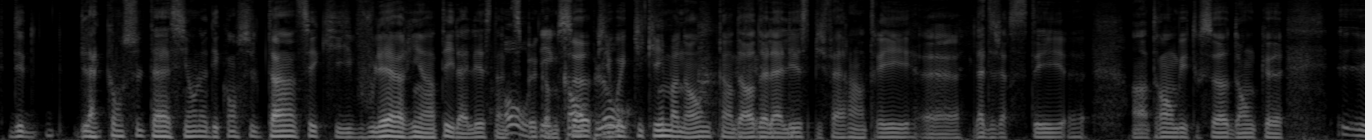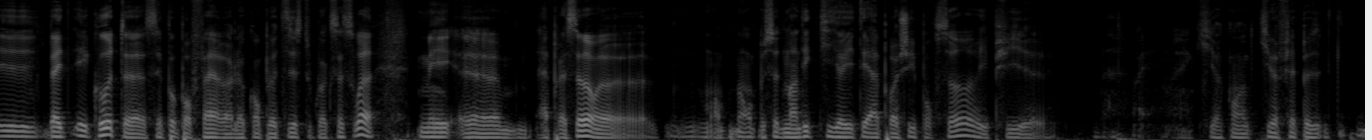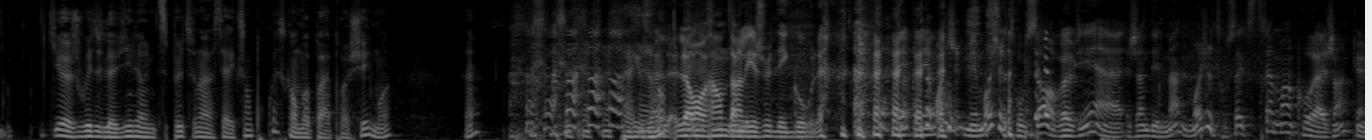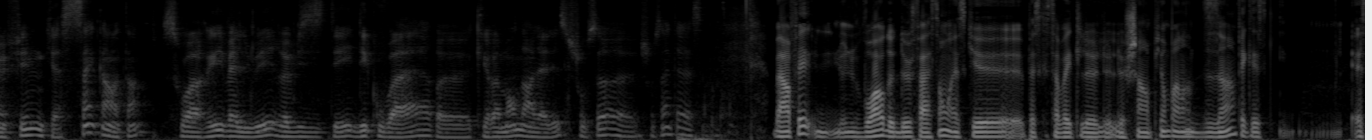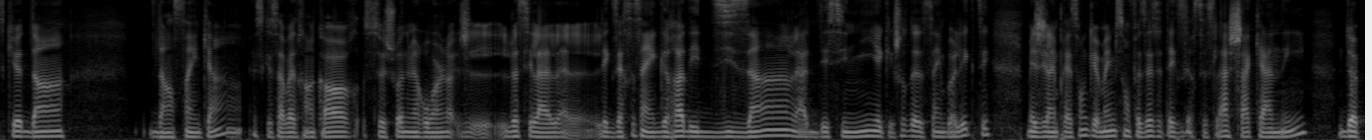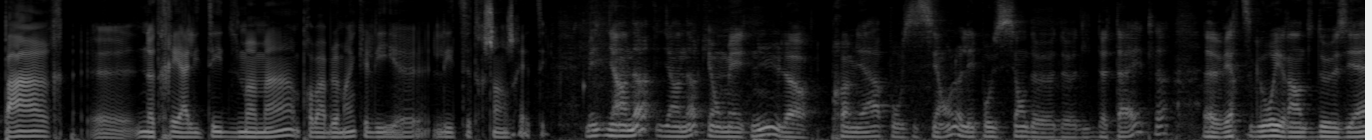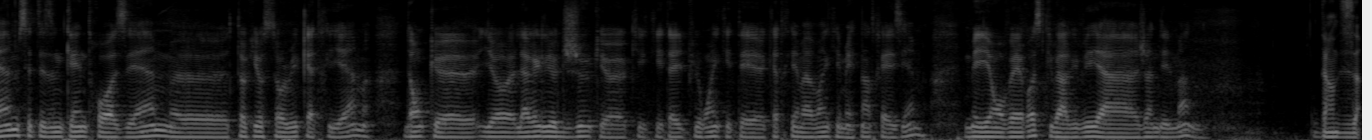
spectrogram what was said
des- de la consultation, là, des consultants, qui voulaient orienter la liste un Oh, petit peu des comme ça, puis ouais, kicker mon oncle en dehors de la liste, puis faire entrer euh, la diversité euh, en trombe et tout ça. Donc, euh, ben, écoute, c'est pas pour faire le complotiste ou quoi que ce soit, mais après ça, on, on peut se demander qui a été approché pour ça, et puis qui, a, qui a fait qui a joué du levier là, un petit peu tu sais, dans la sélection. Pourquoi est-ce qu'on m'a pas approché, moi? Hein? par exemple. Là, on rentre dans les jeux d'ego, là. mais, mais moi, je, mais moi, je trouve ça, on revient à Jean Dillman, moi, je trouve ça extrêmement encourageant qu'un film qui a 50 ans soit réévalué, revisité, découvert, euh, qui remonte dans la liste. Je trouve ça, euh, je trouve ça intéressant. Ben, en fait, le voir de deux façons. Est-ce que, parce que ça va être le, le- le champion pendant 10 ans, fait qu'est-ce que- est-ce que dans dans cinq ans, est-ce que ça va être encore ce choix numéro un? Là, c'est l'exercice ingrat des 10 ans, la décennie, il y a quelque chose de symbolique, tu sais. Mais j'ai l'impression que même si on faisait cet exercice-là chaque année, de par euh, notre réalité du moment, probablement que les, euh, les titres changeraient, tu sais. Mais il y en a, il y en a qui ont maintenu leur première position, là, les positions de, de, de tête. Là. Euh, Vertigo est rendu deuxième, Citizen Kane troisième, euh, Tokyo Story quatrième. Donc, euh, il y a la règle du jeu qui, a- qui, qui est allée plus loin, qui était quatrième avant, qui est maintenant treizième. Mais on verra ce qui va arriver à Jeanne Dillman. Dans 10 ans.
